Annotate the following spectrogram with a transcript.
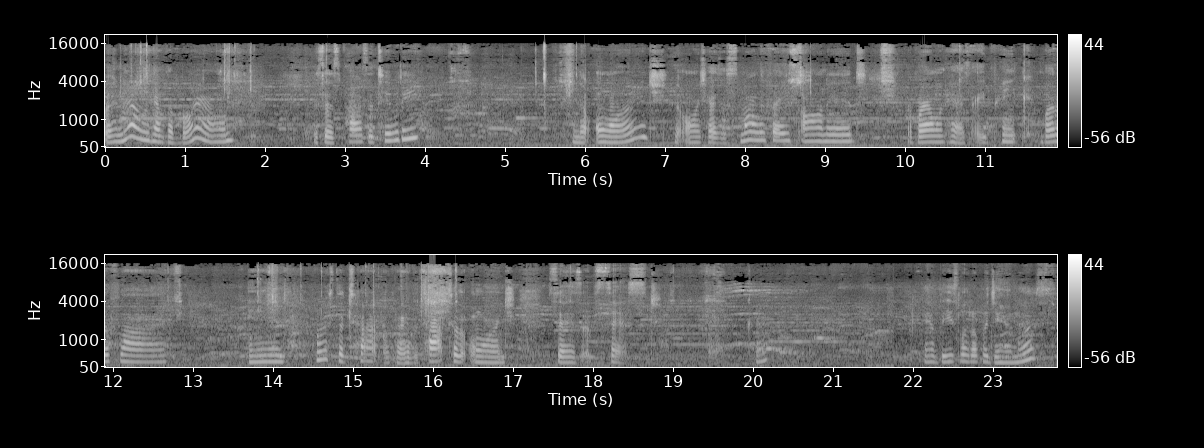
But now we have the brown. It says positivity. And the orange. The orange has a smiley face on it. The brown one has a pink butterfly. And where's the top? Okay, the top to the orange says obsessed. Okay. They have these little pajamas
